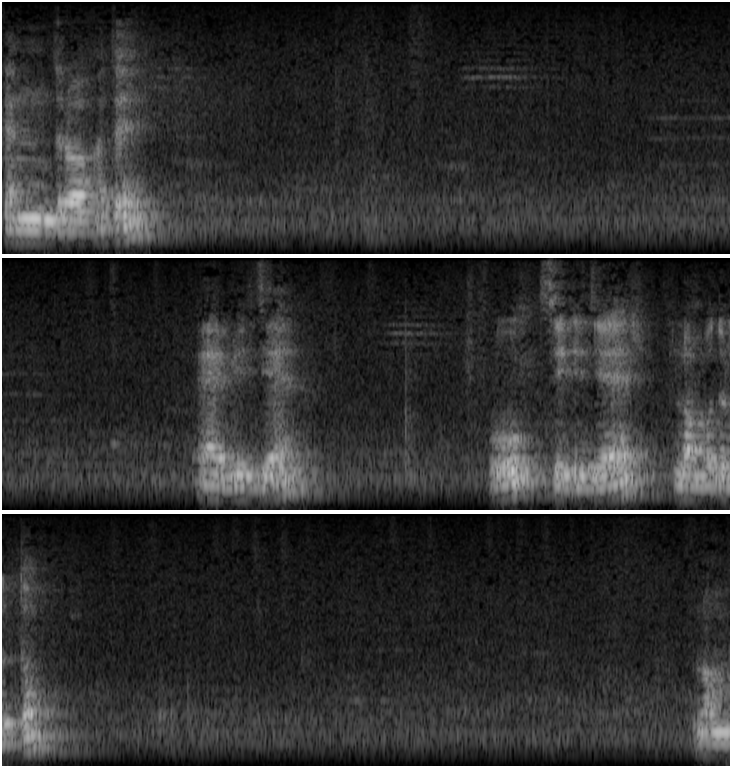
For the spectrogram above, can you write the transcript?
কেন্দ্র হতে এ বি জে ও সিডি জে এর লম্ব দূরত্ব লম্ব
